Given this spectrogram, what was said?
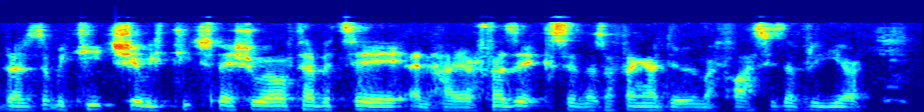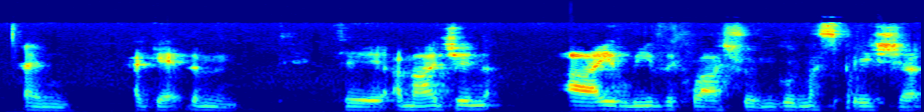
there's we teach we teach special relativity and higher physics, and there's a thing I do in my classes every year, and I get them to imagine I leave the classroom, go to my spaceship,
